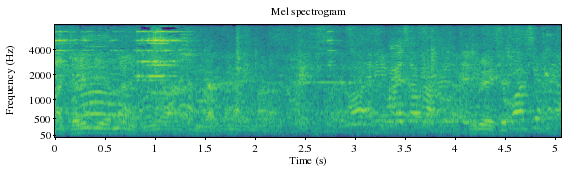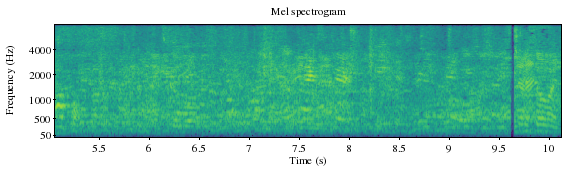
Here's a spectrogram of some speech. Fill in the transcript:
Majority yemali ngiyabona ke mara ureke Thank you so much.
